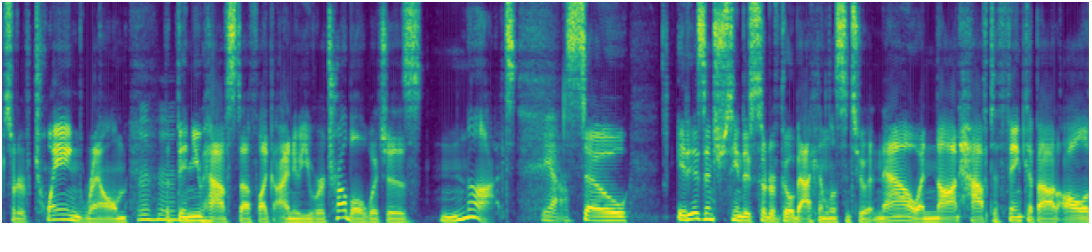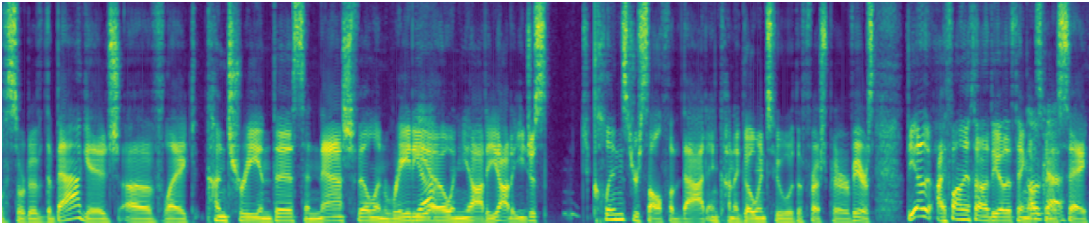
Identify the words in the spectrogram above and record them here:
sort of twang realm Mm-hmm. but then you have stuff like I knew you were trouble which is not Yeah. so it is interesting to sort of go back and listen to it now and not have to think about all of sort of the baggage of like country and this and Nashville and radio Yep. and yada yada. You just cleanse yourself of that and kind of go into with a fresh pair of ears. The other, I finally thought of the other thing I was going to say.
